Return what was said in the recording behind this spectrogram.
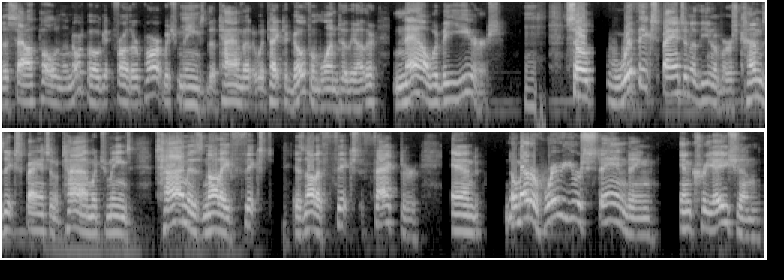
the South Pole and the North Pole get further apart, which means the time that it would take to go from one to the other now would be years. Mm. So, with the expansion of the universe comes the expansion of time, which means time is not a fixed is not a fixed factor, and no matter where you're standing in creation,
